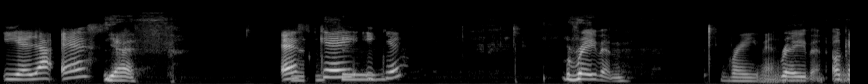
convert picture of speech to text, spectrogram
y ella es Yes. SK y quién? Raven. Raven. Raven. Ok.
